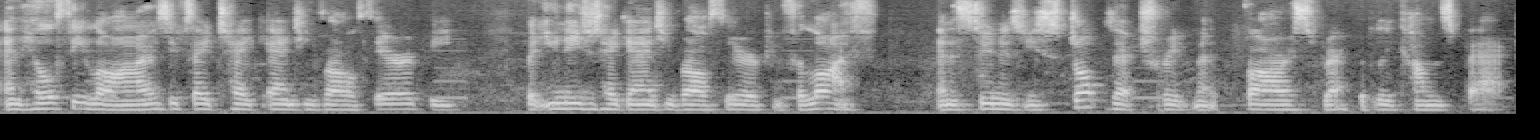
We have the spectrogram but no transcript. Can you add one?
and healthy lives if they take antiviral therapy, but you need to take antiviral therapy for life. And as soon as you stop that treatment, virus rapidly comes back.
